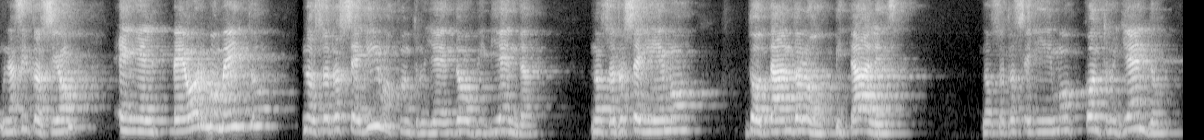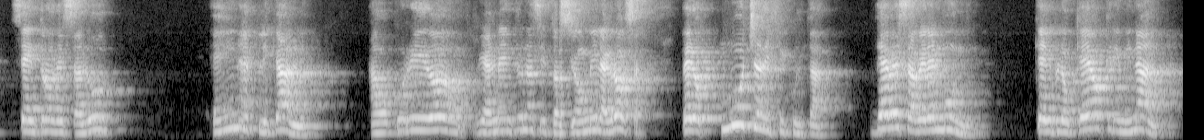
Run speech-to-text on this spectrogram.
una situación en el peor momento, nosotros seguimos construyendo viviendas, nosotros seguimos dotando los hospitales, nosotros seguimos construyendo centros de salud. Es inexplicable. Ha ocurrido realmente una situación milagrosa, pero mucha dificultad. Debe saber el mundo que el bloqueo criminal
